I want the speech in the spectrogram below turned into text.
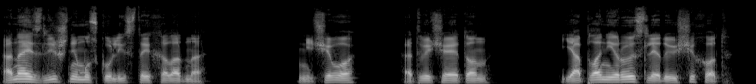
она излишне мускулиста и холодна. «Ничего», — отвечает он, — «я планирую следующий ход».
